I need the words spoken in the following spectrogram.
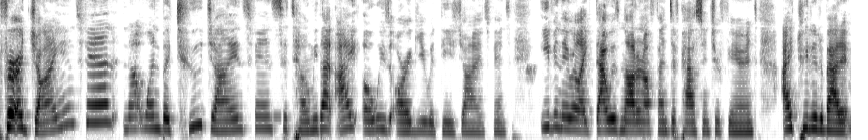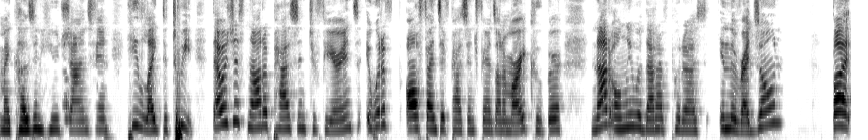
For a Giants fan, not one but two Giants fans to tell me that, I always argue with these Giants fans. Even they were like, that was not an offensive pass interference. I tweeted about it. My cousin, huge Giants fan, he liked the tweet. That was just not a pass interference. It would have offensive pass interference on Amari Cooper. Not only would that have put us in the red zone, but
